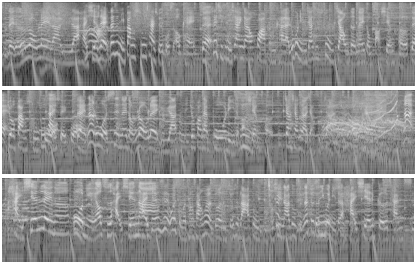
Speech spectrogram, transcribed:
脂类的，肉类啦、鱼啦、海鲜类，但是你放蔬菜水果是 OK。对，所以其实你现在应该要划分开来。如果你们家是塑胶的那一种保鲜盒，对，就放蔬蔬菜水果。对，那如果是那种肉类、鱼啊什么，你就放在玻璃的保鲜盒，这样相对来讲是比较安全。OK。那海鲜类呢？过年要。要吃海鲜呐？海鲜是为什么常常会很多人就是拉肚子，重新拉肚子？那就是因为你的海鲜隔餐吃，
